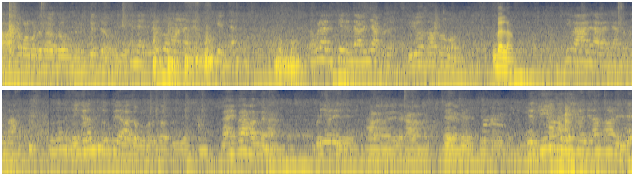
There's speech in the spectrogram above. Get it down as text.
ஆசை கொழுக்கட்டை சாப்பிடுவோம் பிஸ்கெட் சாப்பிடுவோம் வெள்ளம் நீங்களும் தூப்பி ஆசை சாப்பிடுவீங்க நான் இப்பதான் வந்தேன் நான் இப்படி வரே இல்லையே காலம் வரையில காலம் இது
